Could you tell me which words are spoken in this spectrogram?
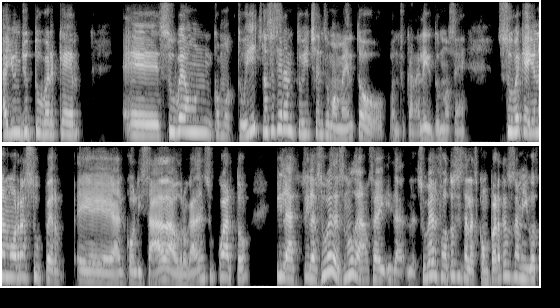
Hay un youtuber que eh, sube un como Twitch, no sé si era en Twitch en su momento o en su canal de YouTube, no sé, sube que hay una morra súper eh, alcoholizada o drogada en su cuarto y la, y la sube desnuda, o sea, y la, sube fotos y se las comparte a sus amigos,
